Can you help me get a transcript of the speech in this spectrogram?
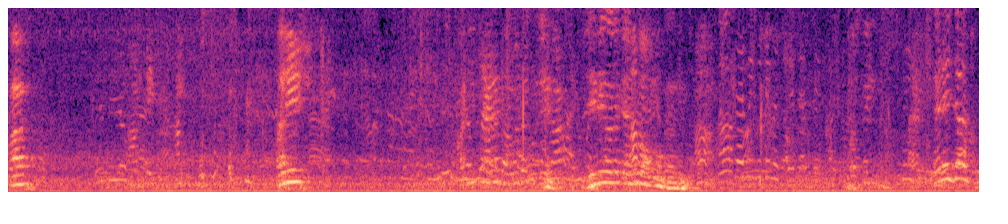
वा. हरीश हरीश आहे, दरवाजा खोलेला. हा. तू.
